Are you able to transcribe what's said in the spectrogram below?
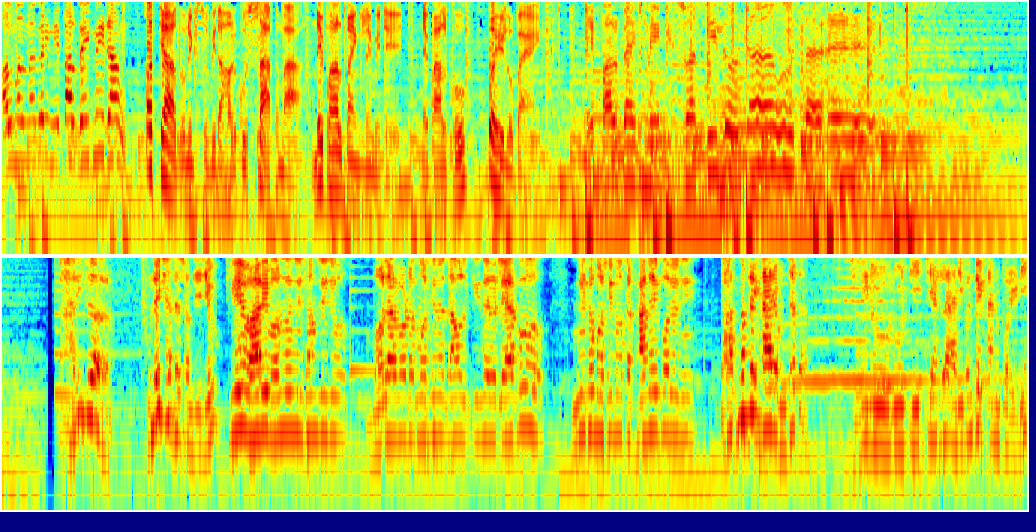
अलमल नगरी नेपाल ब्याङ्कमै जाउँ। अत्याधुनिक सुविधाहरूको साथमा नेपाल ब्याङ्क लिमिटेड नेपालको पहिलो ब्याङ्क। नेपाल ब्याङ्क नै विश्वासिलो गाउँ सहर भारी त ठुलै छ त सम्झिज्यू। के भारी भन्नु नि सम्झिज्यू? बजारबाट मसिनो चामल किनेर ल्याएको मिठो मसिनो त खानै पर्यो नि। भात मात्रै खाएर हुन्छ त। ढिँडो रोटी च्याख्ला आदि पनि त खानु पर्यो नि।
